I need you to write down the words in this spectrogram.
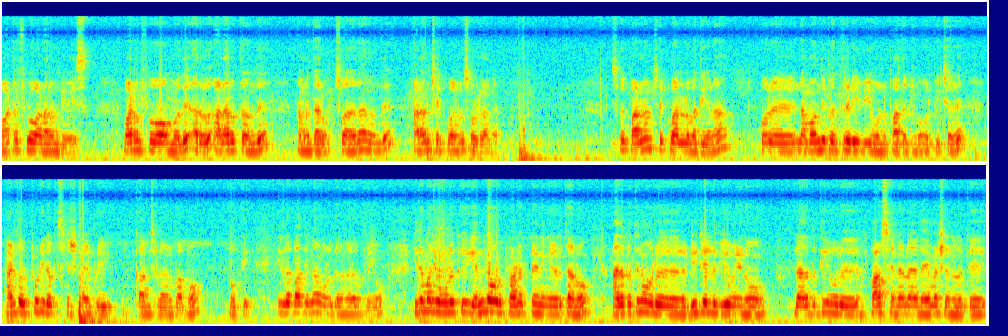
water flow alarm device water flow ஆகும்போது அது அலாரத்தை வந்து நமக்கு தரும். ஸோ அதுதான் வந்து அலாரம் செக் வால்னு சொல்கிறாங்க ஸோ இப்போ அலாரம் செக் பார்த்தீங்கன்னா ஒரு நம்ம வந்து இப்போ த்ரீ டி வியூ ஒன்று பார்த்துட்ருக்கோம் ஒரு பிக்சரு அடுத்து ஒரு டூ டி ரெப்ரஸன்டேஷன் எப்படி காமிச்சிருக்காங்கன்னு பார்ப்போம். ஓகே இதில் பார்த்தீங்கன்னா உங்களுக்கு நல்லாவே புரியும். இதே மாதிரி உங்களுக்கு எந்த ஒரு ப்ராடக்ட்டை நீங்கள் எடுத்தாலும் அதை பற்றின ஒரு டீட்டெயில்டு வியூ வேணும். இல்லை அதை பற்றி ஒரு பார்ட்ஸ் என்னென்ன டைமென்ஷன் இருக்குது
